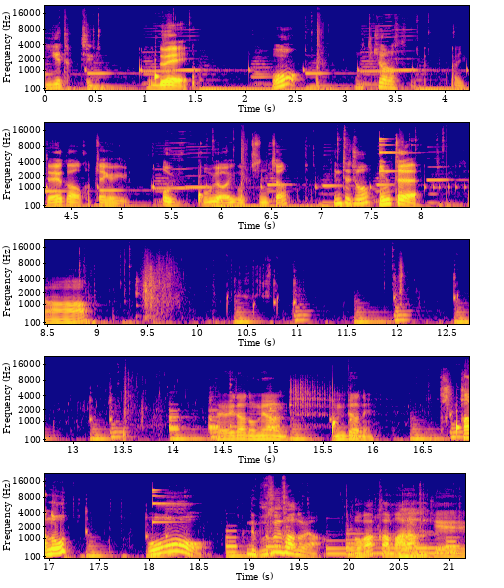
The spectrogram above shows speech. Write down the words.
이게 특징 뇌 어? 어떻게 알았어? 아니 뇌가 갑자기 어 뭐야 이거 진짜? 힌트 줘? 힌트 자. 자, 여기다 놓으면 안 변해. 산호? 오! 근데 무슨 산호야? 너가 아까 말한 게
